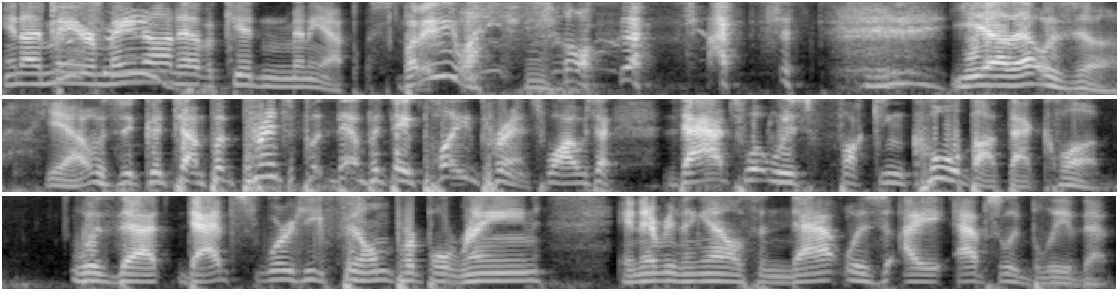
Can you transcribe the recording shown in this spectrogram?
And I may Good or may you. not have a kid in Minneapolis. But anyway, so I just, yeah, that was a, yeah, it was a good time. But Prince, but, that- but they played Prince Why was that? That's what was fucking cool about that club was that that's where he filmed Purple Rain and everything else. And that was, I absolutely believe that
